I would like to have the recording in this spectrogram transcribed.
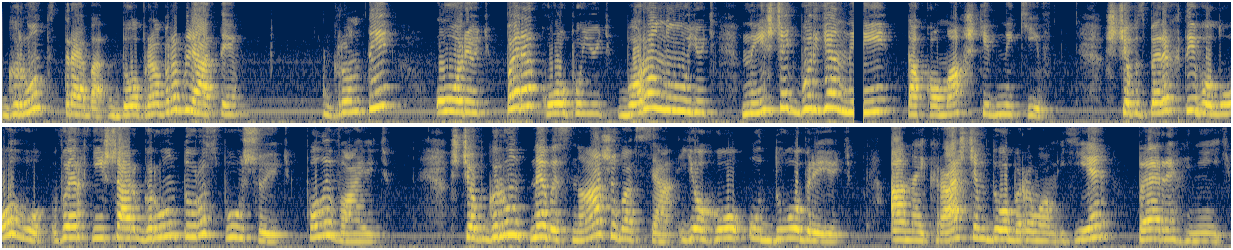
ґрунт треба добре обробляти. Ґрунти орють, перекопують, боронують, нищать бур'яни та комах шкідників. Щоб зберегти вологу, верхній шар ґрунту розпушують, поливають. Щоб ґрунт не виснажувався, його удобрюють. А найкращим добривом є перегній.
